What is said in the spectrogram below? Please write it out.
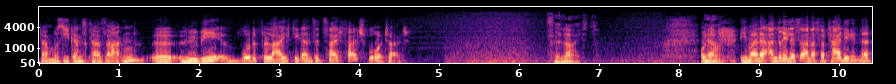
da muss ich ganz klar sagen, äh, Hübi wurde vielleicht die ganze Zeit falsch beurteilt. Vielleicht. Und ja. ich meine, André lässt anders verteidigen, ne?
